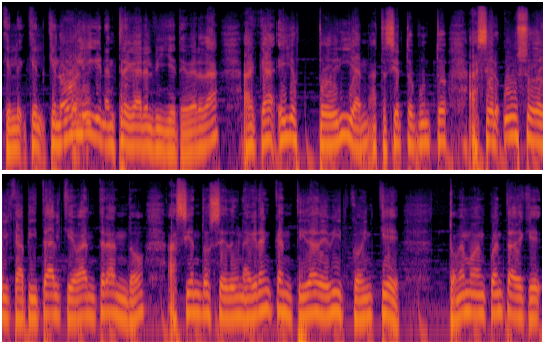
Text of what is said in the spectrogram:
que, que, lo obliguen a entregar el billete, ¿verdad? Acá ellos podrían hasta cierto punto hacer uso del capital que va entrando, haciéndose de una gran cantidad de Bitcoin que tomemos en cuenta de que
